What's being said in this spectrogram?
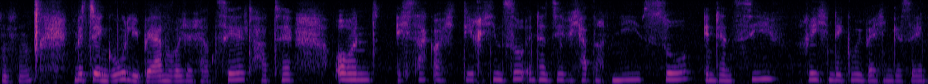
Mit den Gullibären, wo ich euch erzählt hatte. Und ich sag euch, die riechen so intensiv. Ich habe noch nie so intensiv riechende Gummibärchen gesehen.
